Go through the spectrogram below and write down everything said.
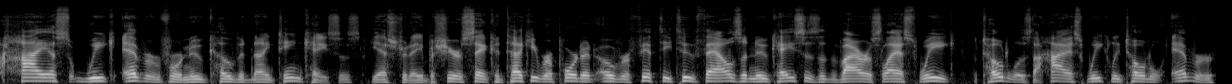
highest week ever for new COVID 19 cases. Yesterday, Beshear said Kentucky reported over 52,000 new cases of the virus last week. The total is the highest weekly total ever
